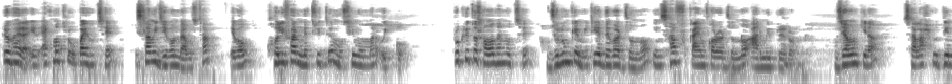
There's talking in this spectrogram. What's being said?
প্রিয় ভাইরা এর একমাত্র উপায় হচ্ছে ইসলামী জীবন ব্যবস্থা এবং খলিফার নেতৃত্বে মুসলিম উম্মার ঐক্য। প্রকৃত সমাধান হচ্ছে জুলুমকে মিটিয়ে দেওয়ার জন্য, ইনসাফ কায়েম করার জন্য আর্মি প্রেরণ। যেমন কিনা সালাহউদ্দিন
